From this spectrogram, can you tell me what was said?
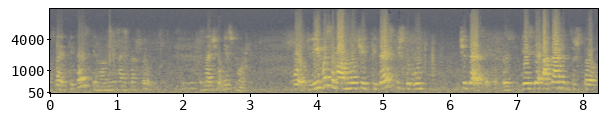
Он знает китайский, но он не знает кашевый. Значит, не сможет. Вот, либо самому учить китайский, чтобы читать это. То есть, если окажется, что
